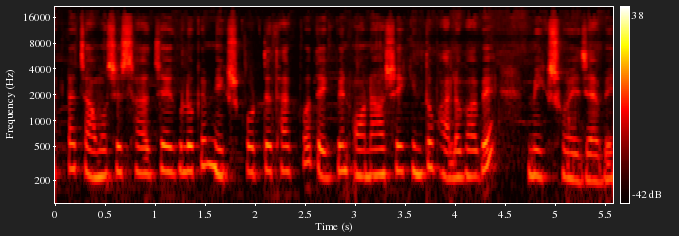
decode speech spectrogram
একটা চামচের সাহায্যে এগুলোকে মিক্স করতে থাকব। দেখবেন অনায়াসে কিন্তু ভালোভাবে মিক্স হয়ে যাবে।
